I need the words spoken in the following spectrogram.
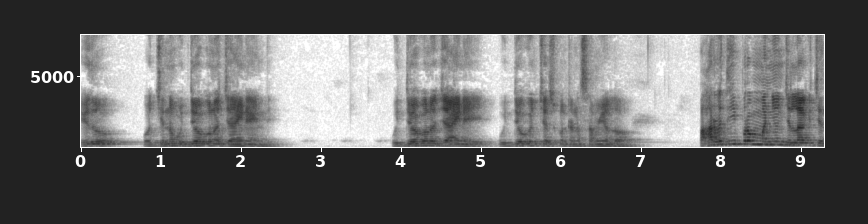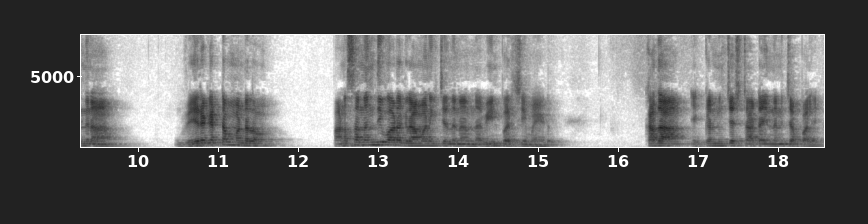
ఏదో ఓ చిన్న ఉద్యోగంలో జాయిన్ అయింది. ఉద్యోగంలో జాయిన్ అయ్యి ఉద్యోగం చేసుకుంటున్న సమయంలో పార్వతీపురం మన్యం జిల్లాకు చెందిన వీరఘట్టం మండలం పనసనందివాడ గ్రామానికి చెందిన నవీన్ పరిచయం అయ్యాడు. కథ ఇక్కడి నుంచే స్టార్ట్ అయిందని చెప్పాలి.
